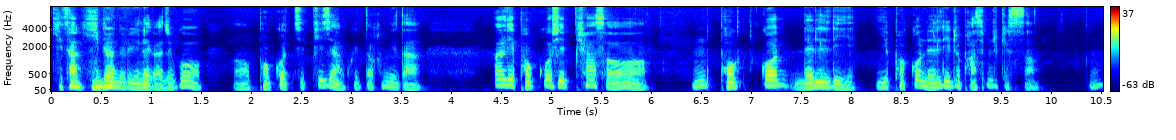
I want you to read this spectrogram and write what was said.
기상 이변으로 인해 가지고 어, 벚꽃이 피지 않고 있다고 합니다. 빨리 벚꽃이 펴서 음, 벚꽃 랠리 이 벚꽃 랠리를 봤으면 좋겠어. 음?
